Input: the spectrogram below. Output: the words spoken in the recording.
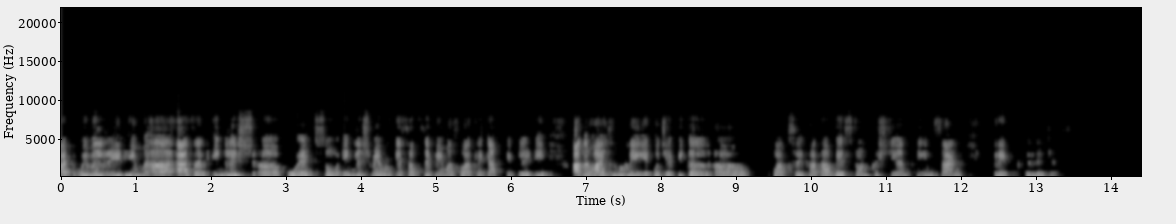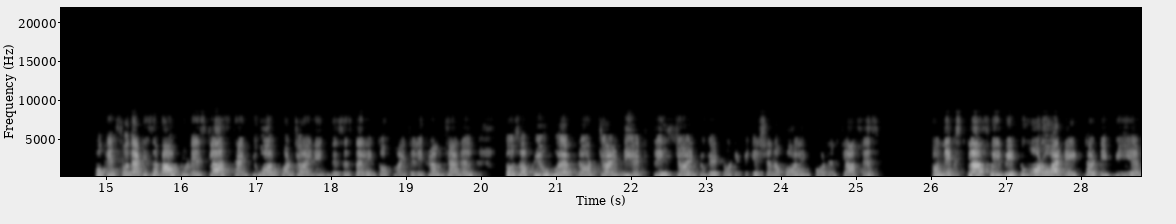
But we will read him as an English poet so English में उनके सबसे फ़ेमस वर्क है कैप्टिव लेडी अदरवाइज़ उन्होंने ये कुछ एपिकल वर्क uh, लिखा था based on Christian themes and Greek legends Okay, so that is about today's class. Thank you all for joining. This is the link of my Telegram channel. Those of you who have not joined yet, please join to get notification of all important classes. So next class will be tomorrow at 8.30 p.m.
